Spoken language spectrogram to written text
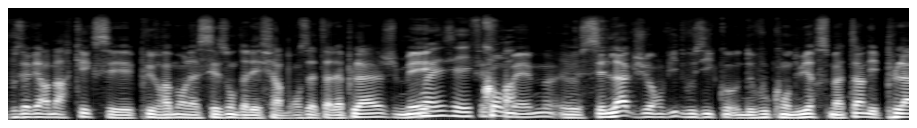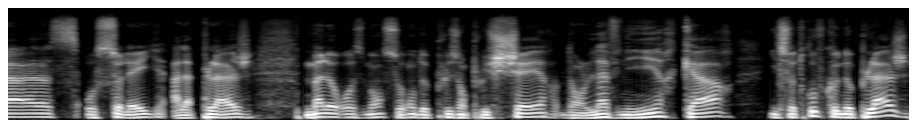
vous avez remarqué que c'est plus vraiment la saison d'aller faire bronzette à la plage, mais Ouais, quand froid. même, euh, c'est là que j'ai envie de vous, y de vous conduire ce matin. Les places au soleil, à la plage, malheureusement, seront de plus en plus chères dans l'avenir, car il se trouve que nos plages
